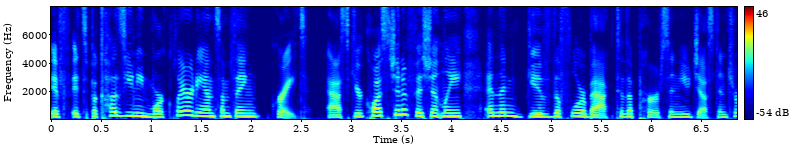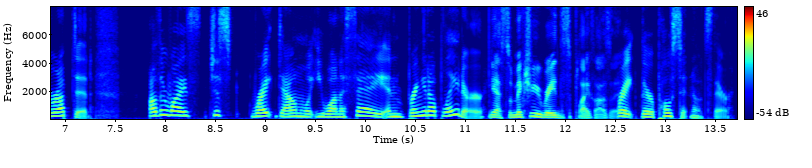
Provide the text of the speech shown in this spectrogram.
If it's because you need more clarity on something, great. Ask your question efficiently, and then give the floor back to the person you just interrupted. Otherwise, just write down what you want to say and bring it up later. Yeah, so make sure you raid the supply closet. Right, there are post it notes there.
